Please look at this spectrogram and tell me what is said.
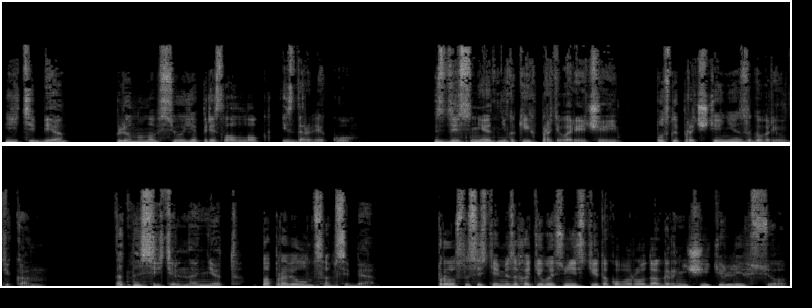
«И тебе». Плюну на все, я переслал лог и здоровяку. Здесь нет никаких противоречий, после прочтения заговорил декан. Относительно нет, поправил он сам себя. Просто системе захотелось внести такого рода ограничители и все.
